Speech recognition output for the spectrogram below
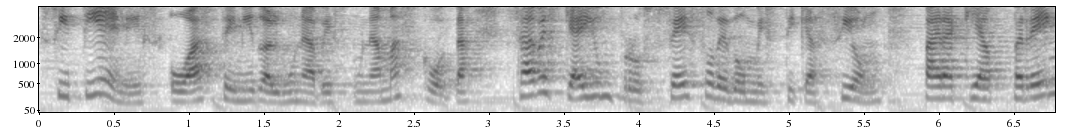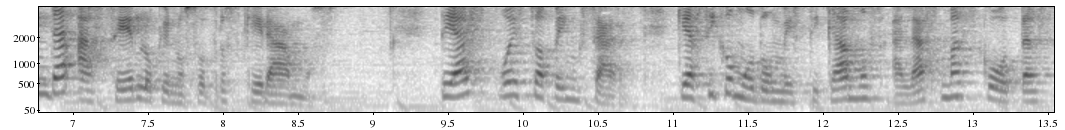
Si tienes o has tenido alguna vez una mascota, sabes que hay un proceso de domesticación para que aprenda a hacer lo que nosotros queramos. ¿Te has puesto a pensar que así como domesticamos a las mascotas,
